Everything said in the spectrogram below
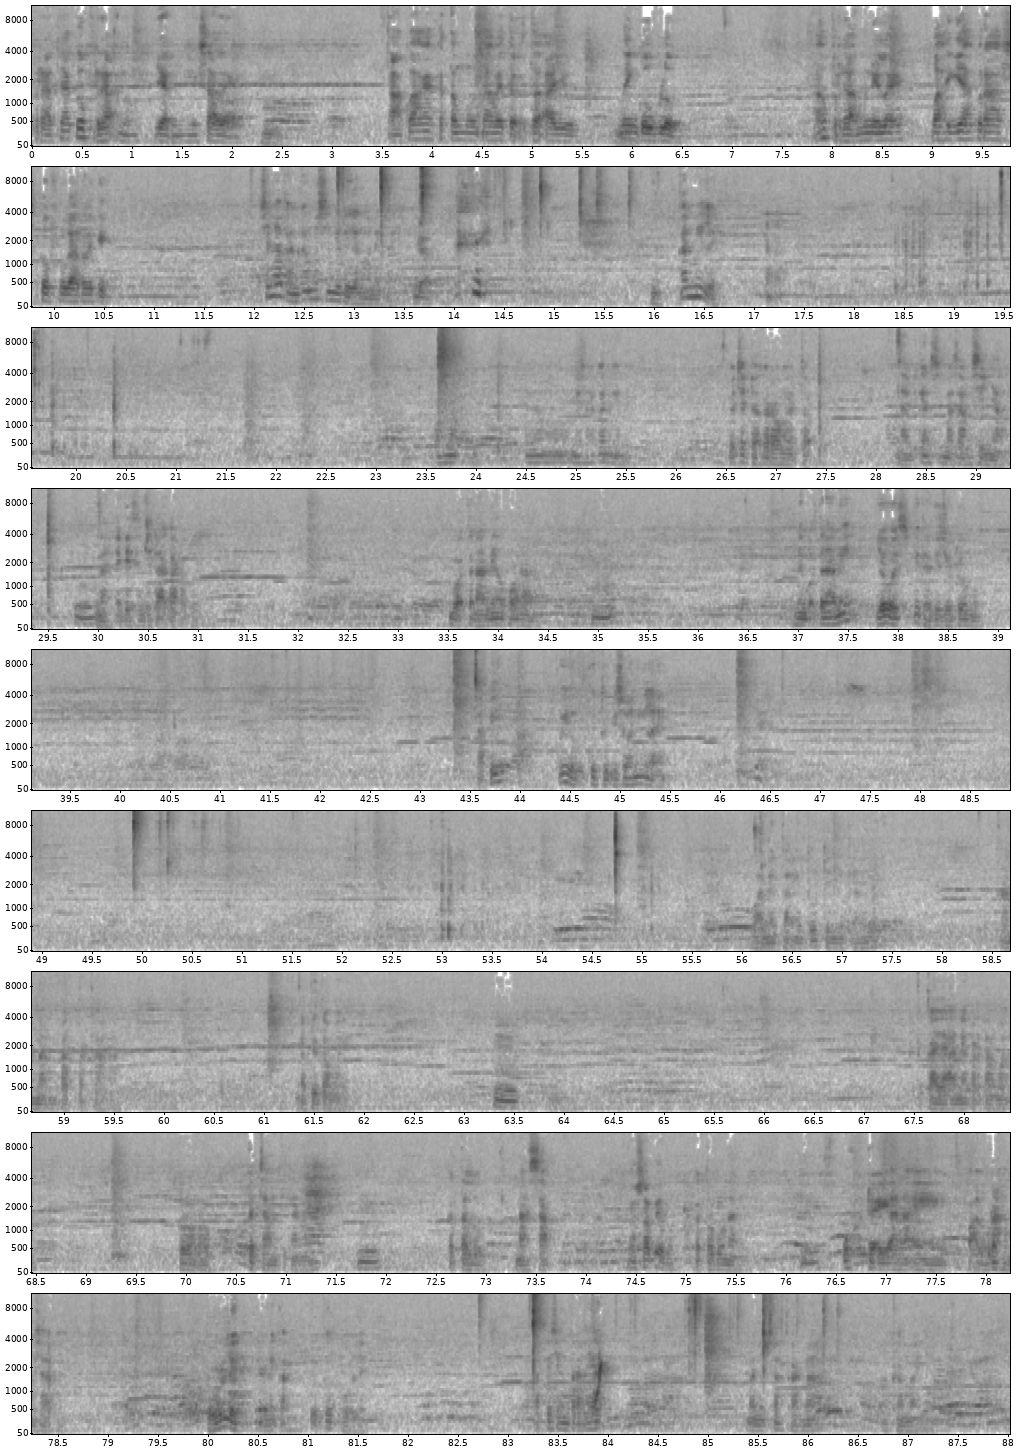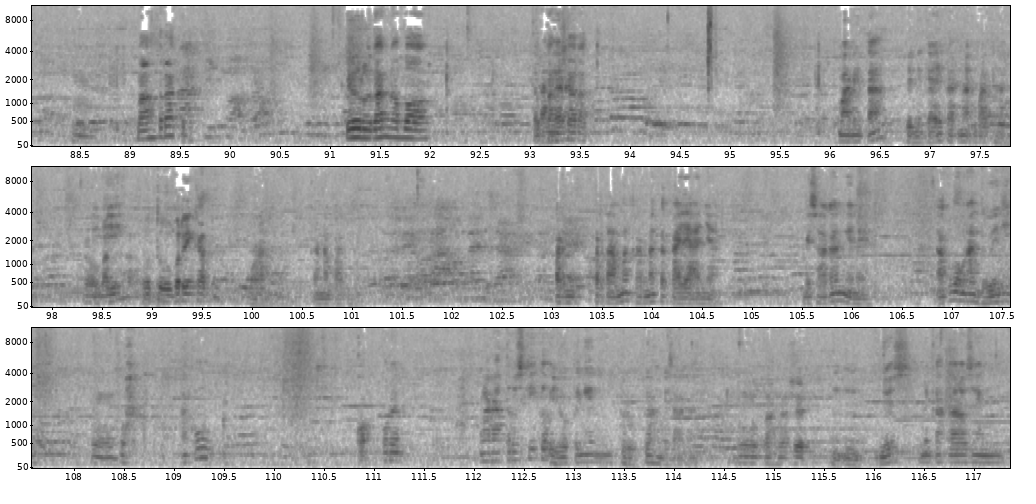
Berarti aku berhak no? Yen misalnya. Hmm. aku akan ketemu cawe itu ayu. Ning koplo aku berhak menilai wah iki aku ora sekufu karo iki. Silakan kamu sendiri yang menilai. Enggak kan milih sinyal. Hmm. nah ini sing cedak karo gue mbok tenani apa ora? Hmm. nek mbok tenani ya wis iki dadi jodohmu. Tapi kuwi kudu iso nilai Hmm. kekayaannya pertama keloro kecantikannya Hmm. ketelu nasab Nasab ya, Pak? keturunan Hmm. oh dari anaknya Pak Lurah misalnya boleh menikah itu boleh tapi yang terakhir menikah karena agamanya Hmm. Malah terakhir. Ini urutan apa? Terakhir syarat. wanita dinikahi karena empat hal Empat. Iki Kudu peringkat. orang karena empat hal Per- pertama karena kekayaannya misalkan gini aku mau ngadu ini Hmm. wah aku kok urip larat terus ki kok yo pengen berubah misalkan Mengubah nasib. Heeh. Yes, nikah karo sing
